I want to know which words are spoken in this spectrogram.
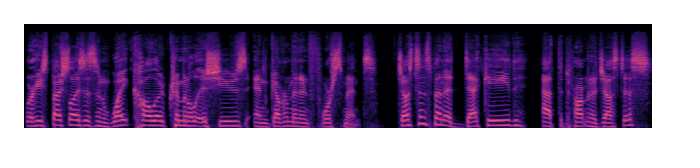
where he specializes in white collar criminal issues and government enforcement. Justin spent a decade at the Department of Justice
